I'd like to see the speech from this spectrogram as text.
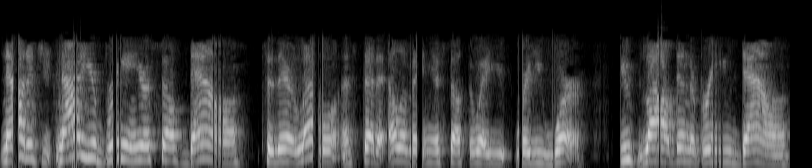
Now that you now you're bringing yourself down to their level instead of elevating yourself the way you where you were. You've allowed them to bring you down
